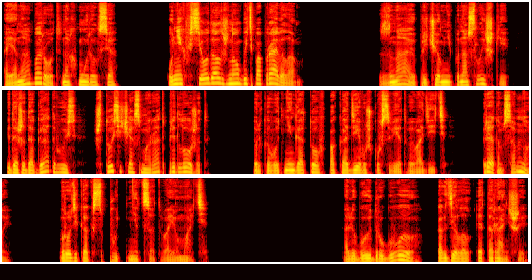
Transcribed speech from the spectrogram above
А я, наоборот, нахмурился. «У них все должно быть по правилам». «Знаю, причем не понаслышке, и даже догадываюсь, что сейчас Марат предложит. Только вот не готов пока девушку в свет выводить. Рядом со мной. Вроде как спутница, твою мать. А любую другую, как делал это раньше,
